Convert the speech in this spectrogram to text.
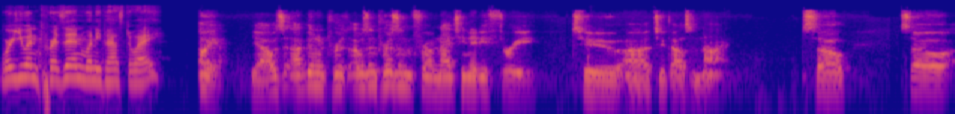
Were you in prison when he passed away? Oh yeah, yeah. I was. I've been in prison. I was in prison from 1983 to uh, 2009. So, so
